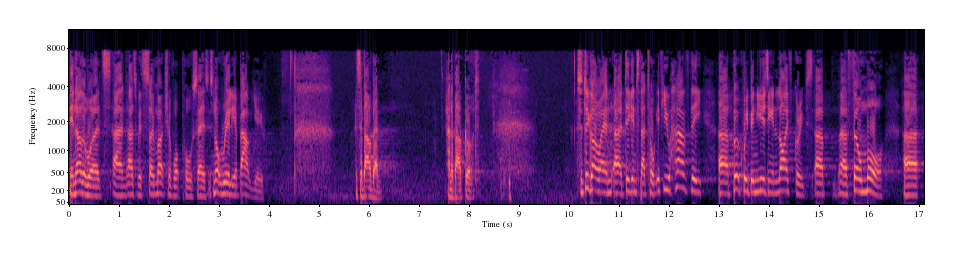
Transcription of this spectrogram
In other words, and as with so much of what Paul says, it's not really about you. It's about them. And about God. So do go away and uh, dig into that talk. If you have the uh, book we've been using in life groups, uh, uh Phil Moore, uh,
